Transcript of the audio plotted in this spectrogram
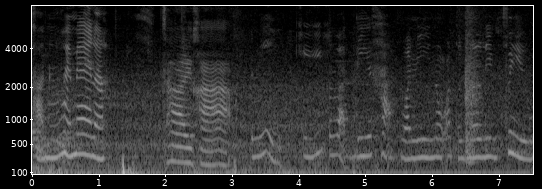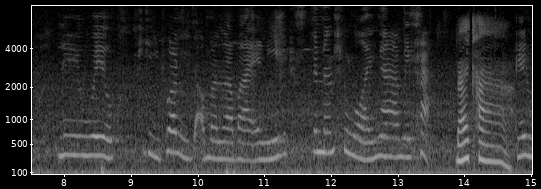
ขอนึงให้แม่นะ ใช่ค่ะอันนี้ทีสวัสดีค่ะ วันนี้น้องอาจจะมารีวิวรีวิวสีเพื่อนหนูจะเอามาระบายอันนี้ให้มันสวยงามเลยค่ะ ได้ค่ะเดี๋ยวหนู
